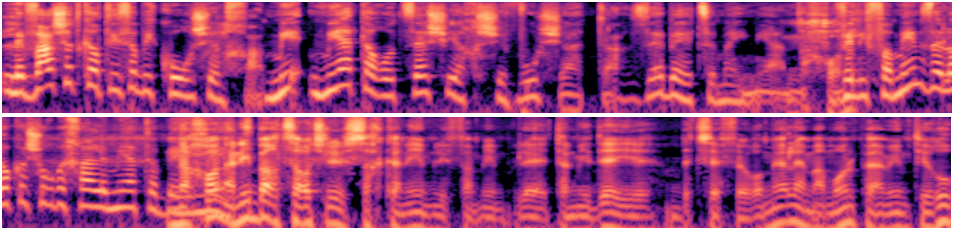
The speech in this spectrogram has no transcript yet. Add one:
לבש את כרטיס הביקור שלך. מי, מי אתה רוצה שיחשבו שאתה? זה בעצם העניין. נכון. ולפעמים זה לא קשור בכלל למי אתה באמת. נכון, אני בהרצאות שלי לשחקנים לפעמים, לתלמידי בית ספר, אומר להם המון פעמים, תראו,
